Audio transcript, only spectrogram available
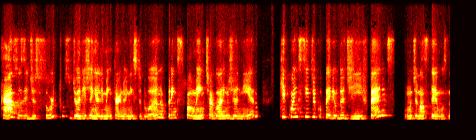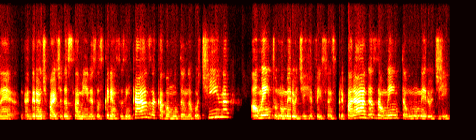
casos e de surtos de origem alimentar no início do ano, principalmente agora em janeiro, que coincide com o período de férias, onde nós temos, né, a grande parte das famílias, as crianças em casa, acaba mudando a rotina, aumenta o número de refeições preparadas, aumenta o número de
